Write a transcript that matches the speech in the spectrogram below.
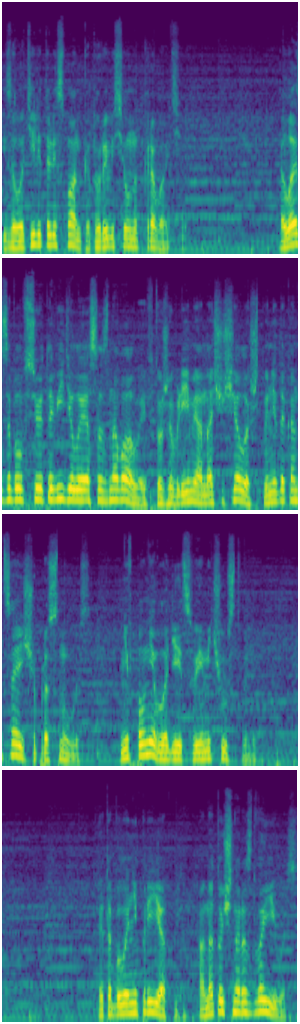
и золотили талисман, который висел над кроватью. Элайзабел все это видела и осознавала, и в то же время она ощущала, что не до конца еще проснулась, не вполне владеет своими чувствами. Это было неприятно, она точно раздвоилась.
